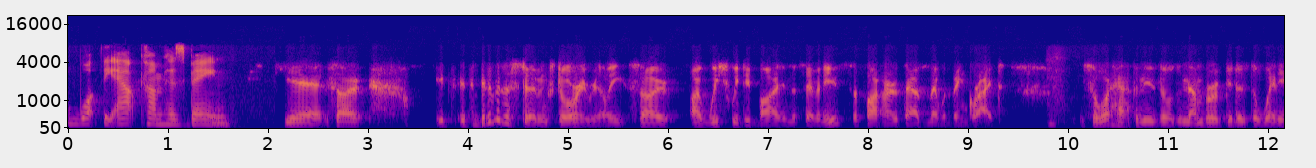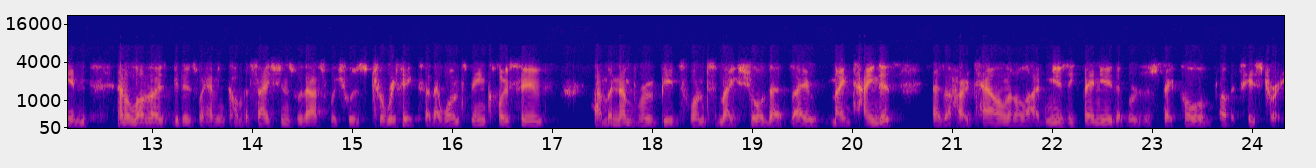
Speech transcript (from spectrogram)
what the outcome has been? Yeah, so it's, it's a bit of a disturbing story, really. So I wish we did buy it in the 70s, so 500,000, that would have been great. So what happened is there was a number of bidders that went in, and a lot of those bidders were having conversations with us, which was terrific. So they wanted to be inclusive. Um, a number of bids wanted to make sure that they maintained it as a hotel and a live music venue that was respectful of its history.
